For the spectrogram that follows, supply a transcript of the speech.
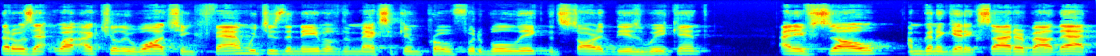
that was actually watching FAM, which is the name of the Mexican Pro Football League that started this weekend. And if so, I'm to get excited about that.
